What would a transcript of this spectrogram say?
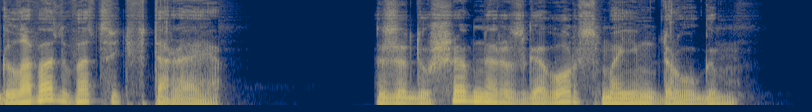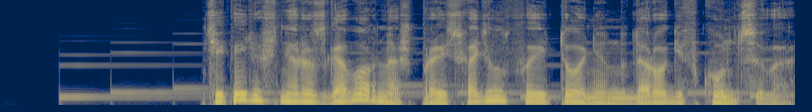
Глава двадцать вторая. Задушевный разговор с моим другом. Теперешний разговор наш происходил в Фаэтоне на дороге в Кунцево.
